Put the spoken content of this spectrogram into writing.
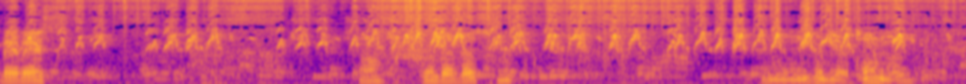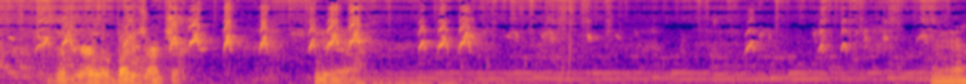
Babies. Huh? Babies. Hmm? Yeah, you're gonna be our tame little. You're gonna be our little buddies, aren't you? Yeah. Yeah.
